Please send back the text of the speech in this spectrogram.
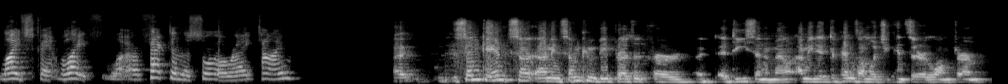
lifespan, life effect on the soil, right? Time. Uh, some can some, i mean some can be present for a, a decent amount i mean it depends on what you consider long term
